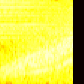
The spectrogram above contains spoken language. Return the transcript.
What?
